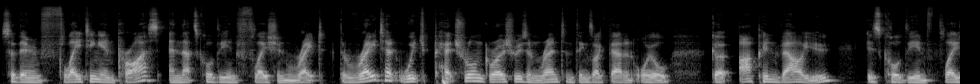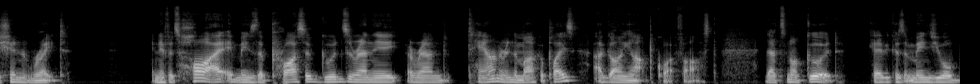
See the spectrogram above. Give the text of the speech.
So they're inflating in price, and that's called the inflation rate. The rate at which petrol and groceries and rent and things like that and oil go up in value is called the inflation rate. And if it's high, it means the price of goods around the around town or in the marketplace are going up quite fast. That's not good, okay? Because it means your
